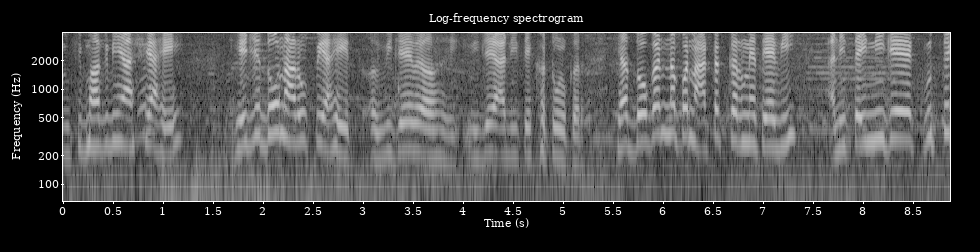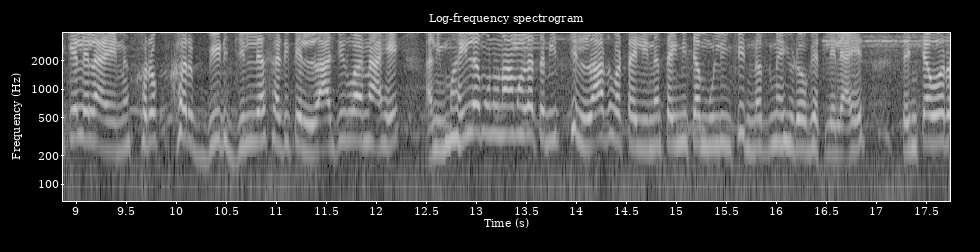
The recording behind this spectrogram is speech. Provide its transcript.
आमची मागणी अशी आहे हे जे दोन आरोपी आहेत विजय विजय आणि ते खटोळकर ह्या दोघांना पण अटक करण्यात यावी आणि त्यांनी जे कृत्य केलेलं आहे ना खरोखर बीड जिल्ह्यासाठी ते लाजीरवाणं आहे आणि महिला म्हणून आम्हाला तर इतकी लाज वाटायली ना त्यांनी त्या मुलींचे नग्न हिडो घेतलेले आहेत. त्यांच्यावर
